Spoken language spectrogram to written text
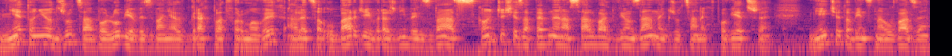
Mnie to nie odrzuca, bo lubię wyzwania w grach platformowych, ale co u bardziej wrażliwych z was, skończy się zapewne na salwach wiązanek rzucanych w powietrze. Miejcie to więc na uwadze.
